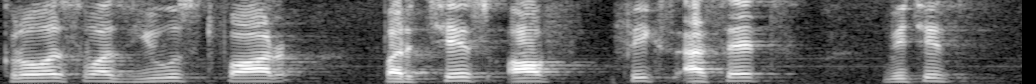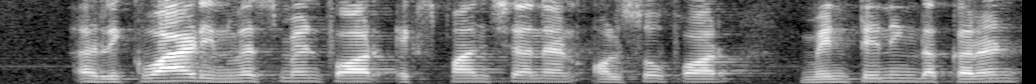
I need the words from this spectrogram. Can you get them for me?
crores was used for purchase of fixed assets which is a required investment for expansion and also for maintaining the current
